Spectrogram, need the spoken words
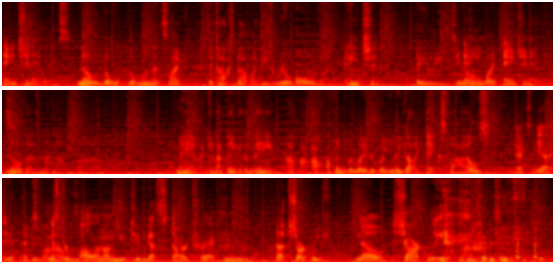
Ancient aliens. No, the the one that's like it talks about like these real old like ancient aliens. You know, An- like ancient aliens. no, that's not no. Uh, man, I cannot think of the name. I, I, I'll think of it later. But you know, you got like X Files, X, yeah, X-Files. Mr. Ballen on YouTube you got Star Trek. uh, Shark Week. No, Shark Week.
